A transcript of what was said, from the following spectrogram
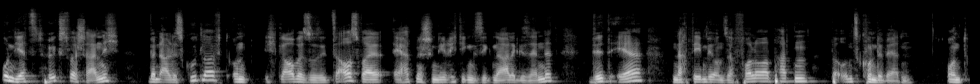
und jetzt höchstwahrscheinlich wenn alles gut läuft, und ich glaube, so sieht's aus, weil er hat mir schon die richtigen Signale gesendet, wird er, nachdem wir unser Follow-up hatten, bei uns Kunde werden. Und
